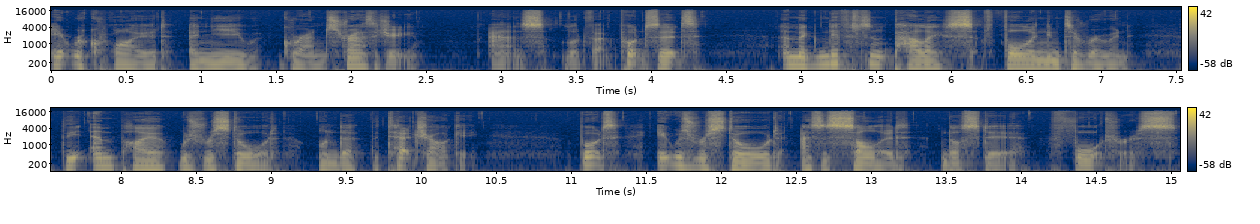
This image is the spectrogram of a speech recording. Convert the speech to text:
it required a new grand strategy. As Luttwak puts it, a magnificent palace falling into ruin the empire was restored under the Tetrarchy, but it was restored as a solid and austere fortress.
